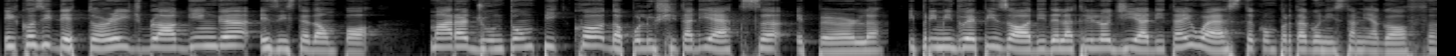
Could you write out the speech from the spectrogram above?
Il cosiddetto rage blogging esiste da un po', ma ha raggiunto un picco dopo l'uscita di X e Pearl, i primi due episodi della trilogia di Ty West con protagonista Mia Goth.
